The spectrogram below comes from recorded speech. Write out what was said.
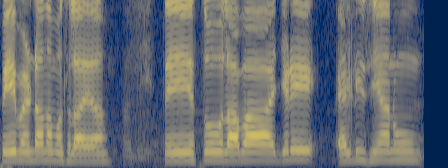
ਪੇਮੈਂਟਾਂ ਦਾ ਮਸਲਾ ਆ। ਤੇ ਇਸ ਤੋਂ ਇਲਾਵਾ ਜਿਹੜੇ ਐਲਡੀਸੀਆਂ ਨੂੰ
